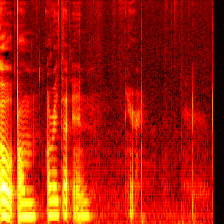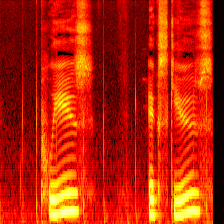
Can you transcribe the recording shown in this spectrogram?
Oh, um, I'll write that in here. Please excuse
